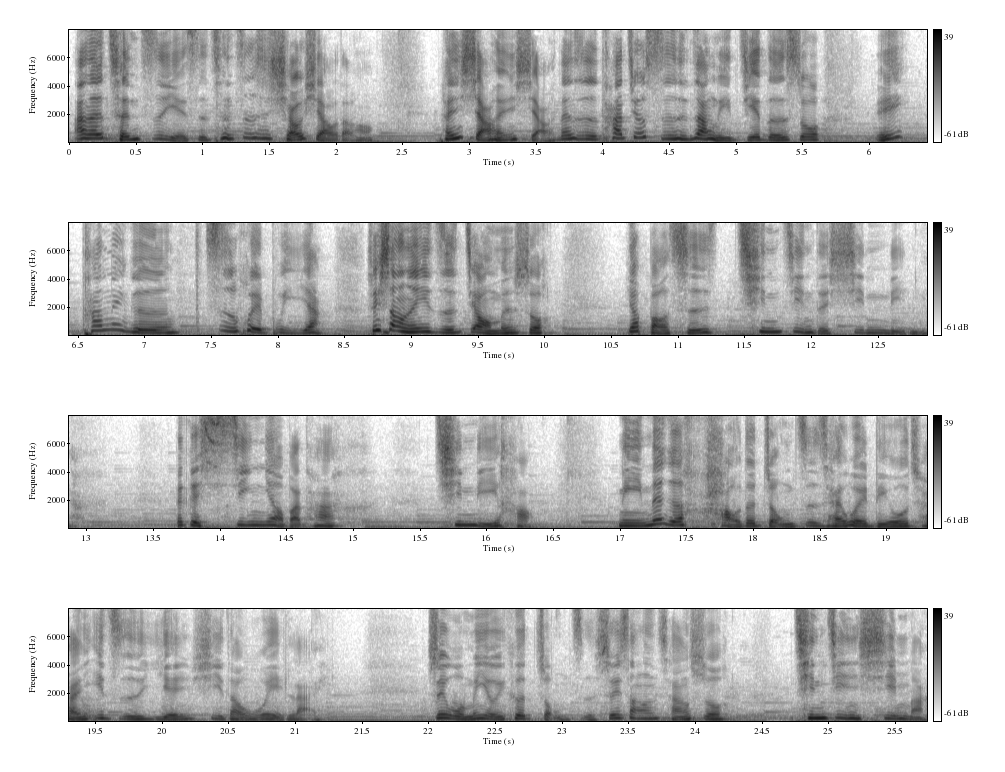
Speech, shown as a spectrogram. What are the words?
啊，那个陈志也是，陈志是小小的哈，很小很小，但是他就是让你觉得说，诶，他那个智慧不一样。所以上人一直叫我们说，要保持清净的心灵，那个心要把它清理好。你那个好的种子才会流传，一直延续到未来。所以我们有一颗种子，所以上人常说清净心嘛，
